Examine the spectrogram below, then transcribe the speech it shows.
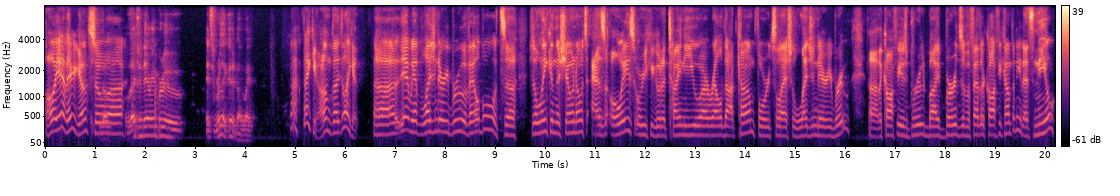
Oh yeah, there you go. So, uh, legendary brew. It's really good, by the way. ah, thank you. I'm glad you like it. Uh, yeah, we have legendary brew available. It's uh, there's a link in the show notes as always, or you could go to tinyurl.com forward slash legendary brew. Uh, the coffee is brewed by Birds of a Feather Coffee Company. That's Neil,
